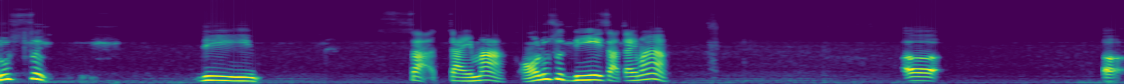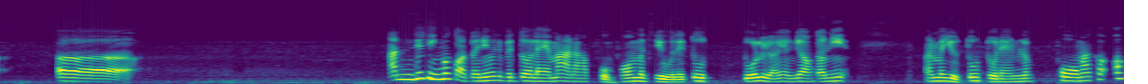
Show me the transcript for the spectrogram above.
รู้สึกดี สะใจมาก อ๋อ รู้สึกดีสะใจมาก เออเออเอออันที่จริงเมื่อก่อนตัวนี้มันจะเป็นตัวแรงมากนะครับ ผมเพราะว่ามันจะอยู่ในตู้ตัวเหลืองอย่างเดียวตอนนี้ มันมาอยู่ตู้ตัวแดงแล้วโผล่มาก็เอ้า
